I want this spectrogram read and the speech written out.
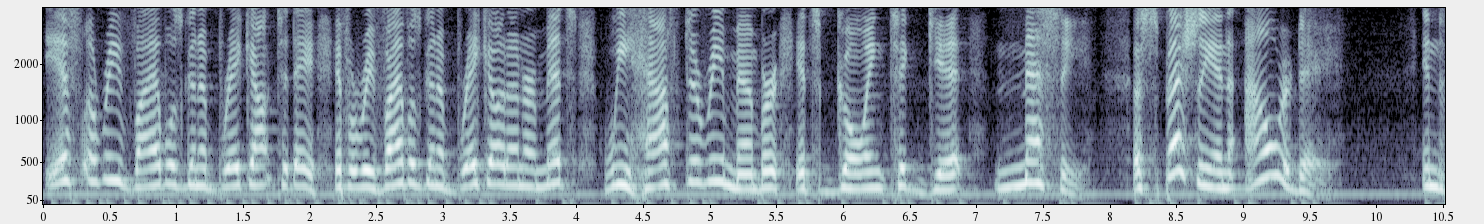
if a revival is going to break out today, if a revival is going to break out in our midst, we have to remember it's going to get messy, especially in our day, in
